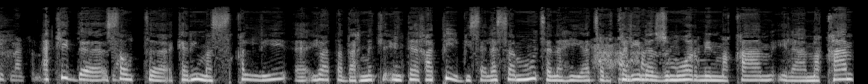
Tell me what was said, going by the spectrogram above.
جد معتزه أكيد صوت كريمة الصقلي يعتبر مثل une thérapie بسلاسة متناهية تنقلين الجمهور من مقام إلى مقام.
